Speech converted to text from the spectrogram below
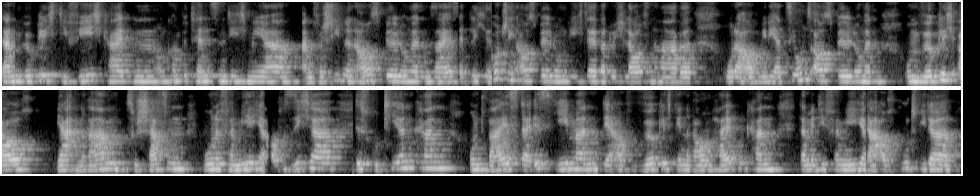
dann wirklich die Fähigkeiten und Kompetenzen, die ich mir an verschiedenen Ausbildungen, sei es etliche Coaching-Ausbildungen, die ich selber durchlaufen habe oder auch Mediationsausbildungen, um wirklich auch ja, einen Rahmen zu schaffen, wo eine Familie auch sicher diskutieren kann und weiß, da ist jemand, der auch wirklich den Raum halten kann, damit die Familie da auch gut wieder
